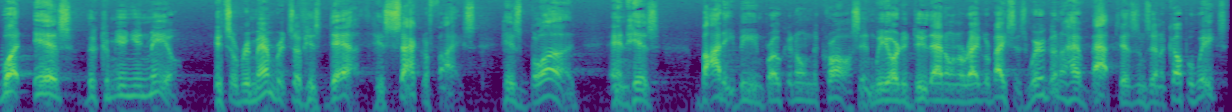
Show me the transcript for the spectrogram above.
What is the communion meal? It's a remembrance of his death, his sacrifice, his blood, and his body being broken on the cross. And we are to do that on a regular basis. We're going to have baptisms in a couple weeks,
